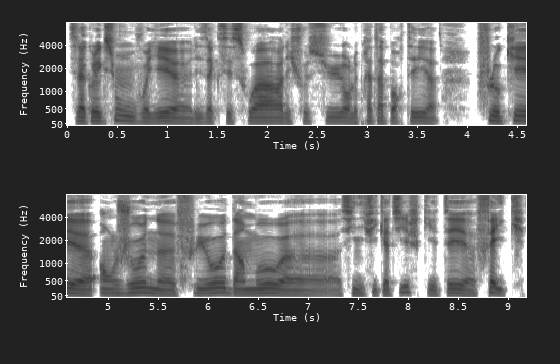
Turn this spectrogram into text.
C'est la collection où vous voyez les accessoires, les chaussures, le prêt-à-porter floqué en jaune fluo d'un mot significatif qui était fake,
